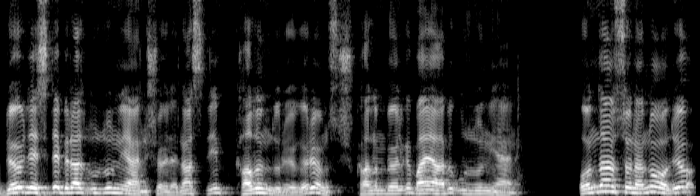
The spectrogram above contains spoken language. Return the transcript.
gövdesi de biraz uzun yani şöyle nasıl diyeyim kalın duruyor görüyor musun? Şu kalın bölge bayağı bir uzun yani. Ondan sonra ne oluyor?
